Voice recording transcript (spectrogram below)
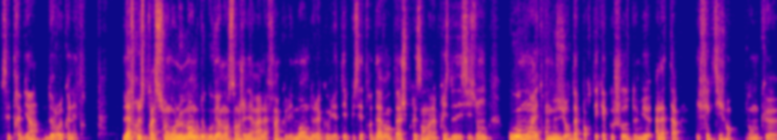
C'est très bien de le reconnaître la frustration dans le manque de gouvernance en général afin que les membres de la communauté puissent être davantage présents dans la prise de décision ou au moins être en mesure d'apporter quelque chose de mieux à la table. Effectivement. Donc euh,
